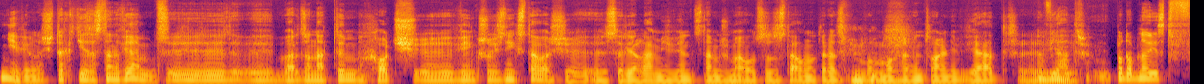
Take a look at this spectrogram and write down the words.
Nie wiem, się tak nie zastanawiałem yy, yy, bardzo nad tym, choć większość z nich stała się serialami, więc tam już mało co zostało. No teraz mo, może ewentualnie wiatr. Wiatr. Podobno jest w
